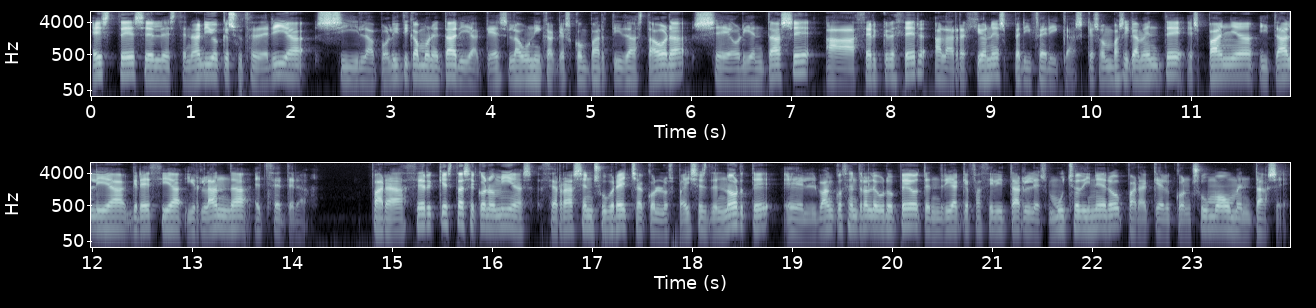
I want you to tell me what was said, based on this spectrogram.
Este es el escenario que sucedería si la política monetaria, que es la única que es compartida hasta ahora, se orientase a hacer crecer a las regiones periféricas, que son básicamente España, Italia, Grecia, Irlanda, etc. Para hacer que estas economías cerrasen su brecha con los países del norte, el Banco Central Europeo tendría que facilitarles mucho dinero para que el consumo aumentase.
